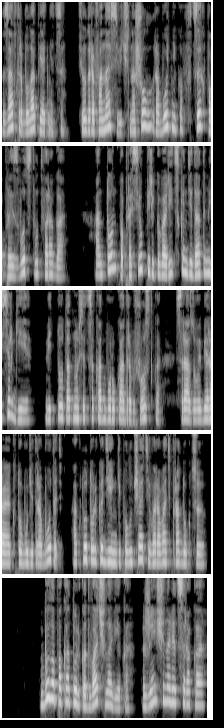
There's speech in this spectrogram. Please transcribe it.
Завтра была пятница. Федор Афанасьевич нашел работников в цех по производству творога. Антон попросил переговорить с кандидатами Сергея, ведь тот относится к отбору кадров жестко, сразу выбирая, кто будет работать, а кто только деньги получать и воровать продукцию. Было пока только два человека. Женщина лет сорока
